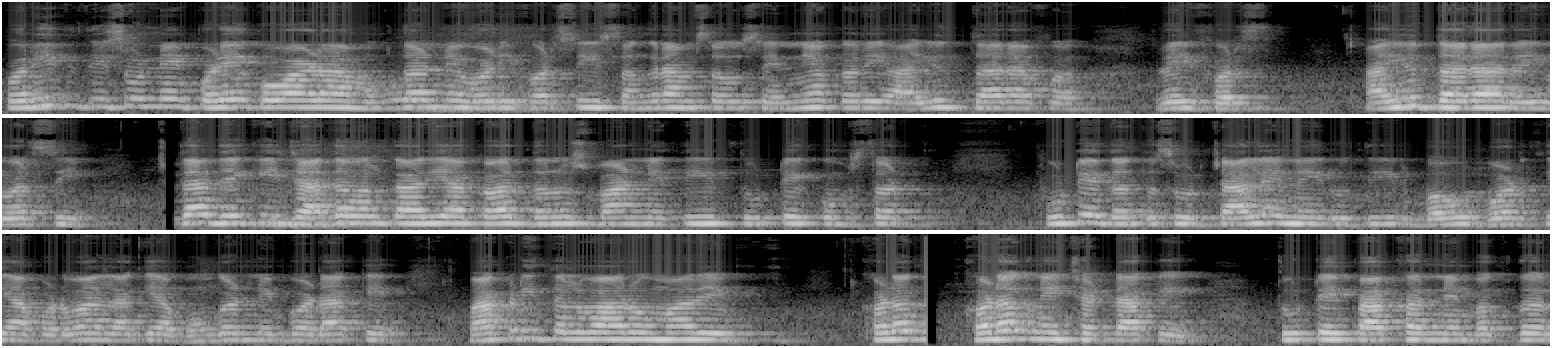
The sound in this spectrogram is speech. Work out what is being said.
પરિત ત્રિશુળને પડે કોવાળા મુગદળને વળી ફરસી, સંગ્રામ સૌ સૈન્ય કરી આયુધ ધારા રહી ફરસ આયુધ ધારા રહી વરસી. જુદા દેખી જાદવ અલકારિયા, કર ધનુષ બાણને તીર તૂટે કુંભસ્તટ ફૂટે દંતસૂર ચાલે નહીં રુધિર, બહુ ભળ ત્યાં પડવા લાગ્યા, ભૂંગળને ભડાકે વાંકડી તલવારો મારે ખડક, ખડકને છટાકે, તૂટે પાખરને બખ્તર,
